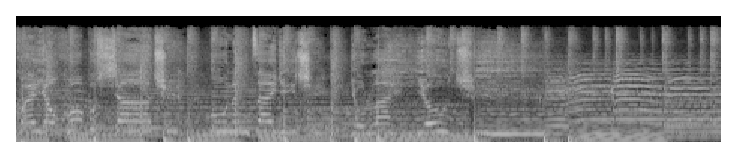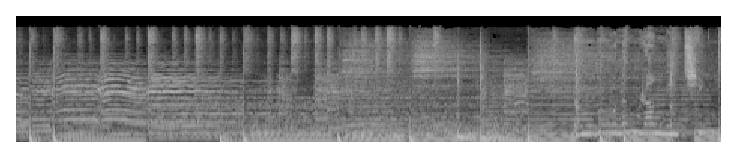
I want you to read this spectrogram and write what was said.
快要活不下去不能在一起游来游去。能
